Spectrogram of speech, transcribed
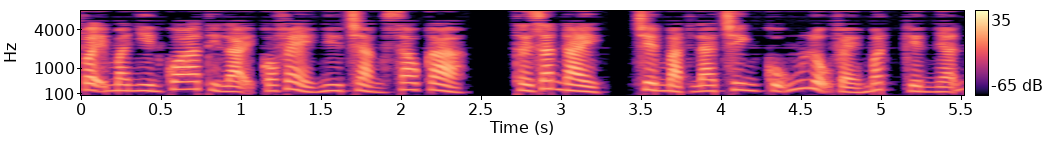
vậy mà nhìn qua thì lại có vẻ như chẳng sao cả. Thời gian này, trên mặt La Trinh cũng lộ vẻ mất kiên nhẫn,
